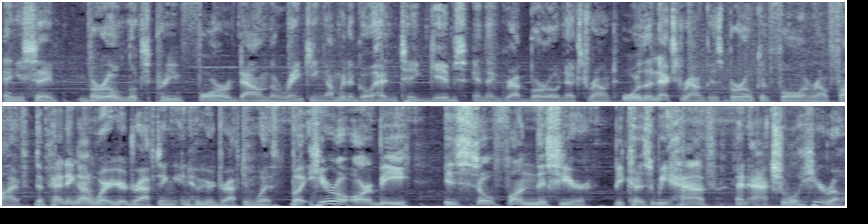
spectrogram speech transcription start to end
and you say, Burrow looks pretty far down the ranking. I'm going to go ahead and take Gibbs and then grab Burrow next round or the next round because Burrow can fall in round five, depending on where you're drafting and who you're drafting with. But Hero RB is so fun this year because we have an actual hero,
